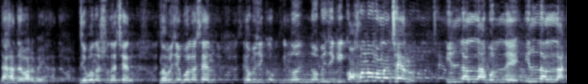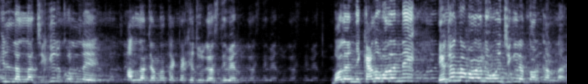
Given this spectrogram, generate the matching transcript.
দেখাতে পারবে। জীবনে শুনেছেন, নবীজি বলেছেন, নবীজি নবীজি কি কখনো বলেছেন? ইল্লাল্লাহ বললে ইল্লাল্লাহ ইল্লাল্লাহ জিকির করলে আল্লাহ জান্নাতে একটা খেজুর গাছ দিবেন। বলেননি, কেন বলেননি? এজন্য বলেননি, ওই জিকিরের দরকার নাই।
